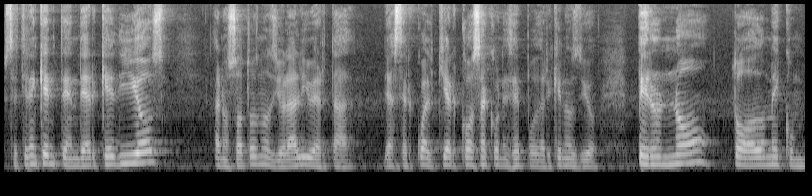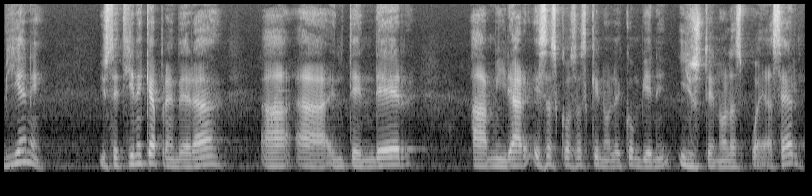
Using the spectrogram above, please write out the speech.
Usted tiene que entender que Dios nosotros nos dio la libertad de hacer cualquier cosa con ese poder que nos dio, pero no todo me conviene. Y usted tiene que aprender a, a entender, a mirar esas cosas que no le convienen y usted no las puede hacer.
